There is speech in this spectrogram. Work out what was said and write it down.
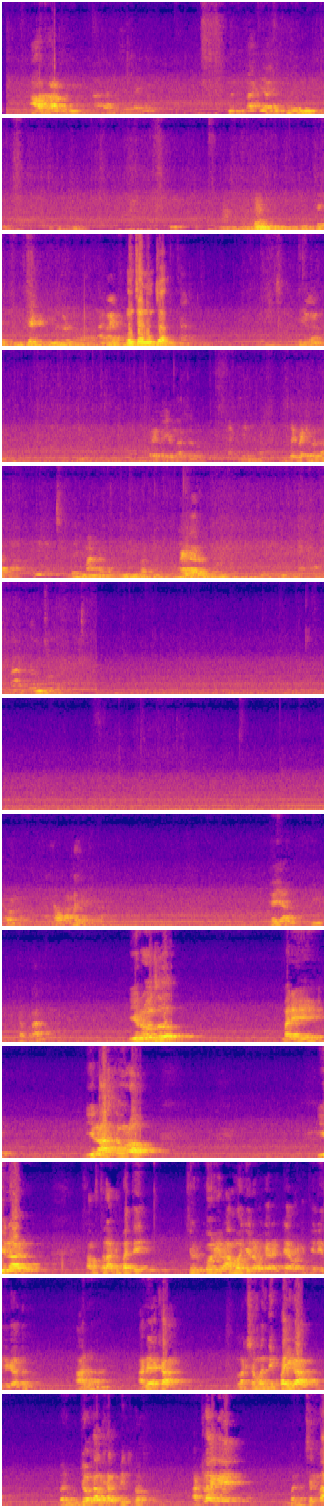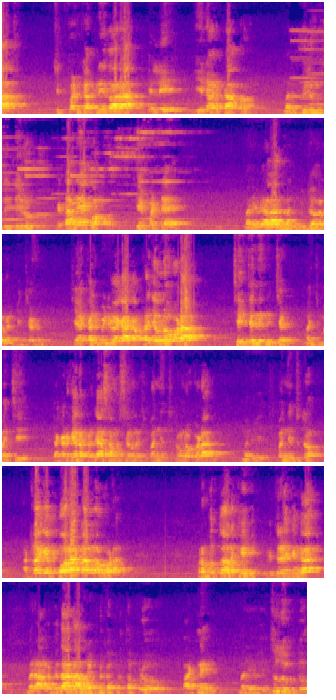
నుంచో నుంచో. ఏయ్యా, చెప్పరా? ఈరోజు మరి ఈ రాష్ట్రంలో ఈనాడు సంస్థల అధిపతి చెరుకూరి రామోజీరావు గారు అంటే ఎవరికి తెలియదు కాదు. ఆయన అనేక లక్ష మందికి పైగా మరి ఉద్యోగాలు కల్పించడం అట్లాగే మరి చిన్న చిట్ ఫండ్ కంపెనీ ద్వారా వెళ్ళి ఈనాడు పేపరు మరి ఫిల్మ్ సిటీలు ఇట్లా అనేకం చేపట్టే మరి వేలాది మందికి ఉద్యోగాలు కల్పించాడు. చే- కల్పించడమే కాక ప్రజల్లో కూడా చైతన్యం ఇచ్చాడు మంచి మంచి ఎక్కడికైనా ప్రజా సమస్యలను స్పందించడంలో కూడా మరి స్పందించడం అట్లాగే పోరాటాల్లో కూడా ప్రభుత్వాలకి వ్యతిరేకంగా మరి వాళ్ళ విధానాలను ఎప్పటికప్పుడు తప్పుడు వాటిని మరి ఎత్తు చూపుతూ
